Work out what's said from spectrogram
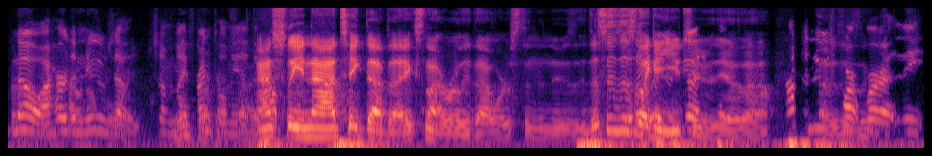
No, I heard the No, no, news that boy. some my friend told me that. outside. Actually, were- nah, I take that back. It's not really that worse than the news. This is just like a YouTube good. video, though. not the news was part just where they,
